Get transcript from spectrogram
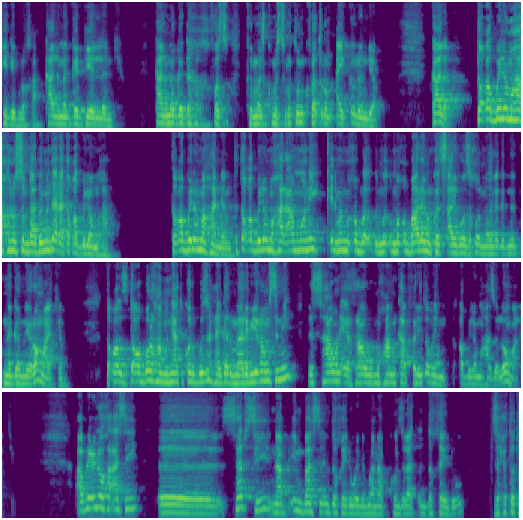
ክድ ይብሉካ ካልእ መገዲ የለን እዩ ካልእ መገዲ ክምስርቱን ክፈጥሩን ኣይክእሉን ድዮም ካልእ ተቐቢሎምካ ክንሱም ዳ ብምንታይ ዳ ተቐቢሎምካ ተቐቢሎምካ እንዲዮም ተተቐቢሎምካ ከዓ ሞኒ ቅድሚ ምቕባሎም ከፃሪቦ ዝኽእሉ ነገር ነይሮም ማለት እዮም ዝተቐበሉካ ምክንያቱ ኮነ ብዙሕ ነገር መርሚሮም ስኒ ንስኻ እውን ኤርትራዊ ብምዃንካ ፈሊጦም እዮም ተቐቢሎምካ ዘለዎ ማለት እዩ ኣብ ልዕሊኡ ከዓሲ ሰብሲ ናብ ኤምባሲ እንተኸይዱ ወይ ድማ ናብ ኮንስላት እንተኸይዱ ዝሕተቶ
